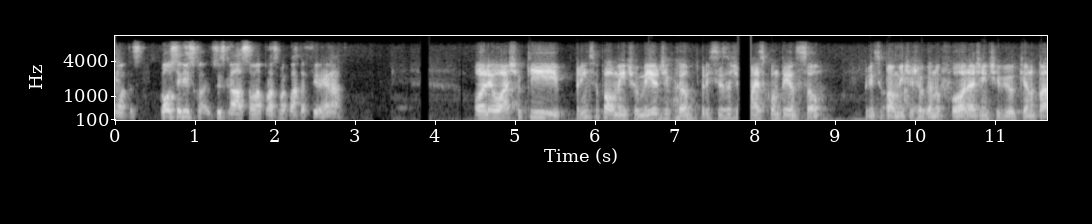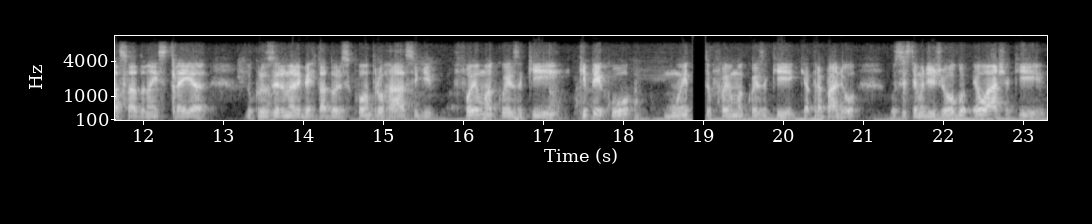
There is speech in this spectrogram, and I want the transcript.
contas. Qual seria a sua escalação na próxima quarta-feira, Renato? Olha, eu acho que principalmente o meio de campo precisa de mais contenção. principalmente jogando fora. A gente viu que ano passado na estreia do Cruzeiro na Libertadores contra o Racing foi uma coisa que, que pecou muito, foi uma coisa que, que atrapalhou o sistema de jogo. Eu acho que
